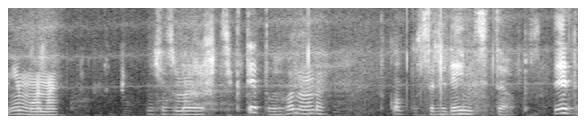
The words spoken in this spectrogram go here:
не можна. Він зараз може втікти, то його треба тако посередині цього посадити.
